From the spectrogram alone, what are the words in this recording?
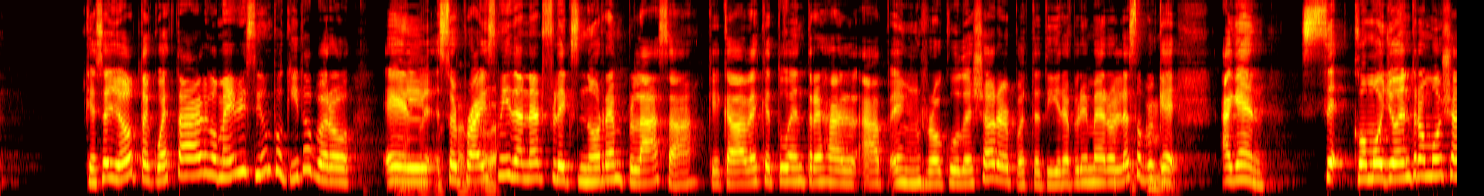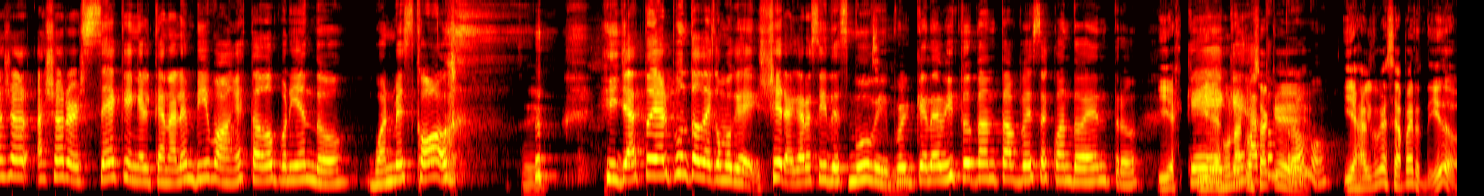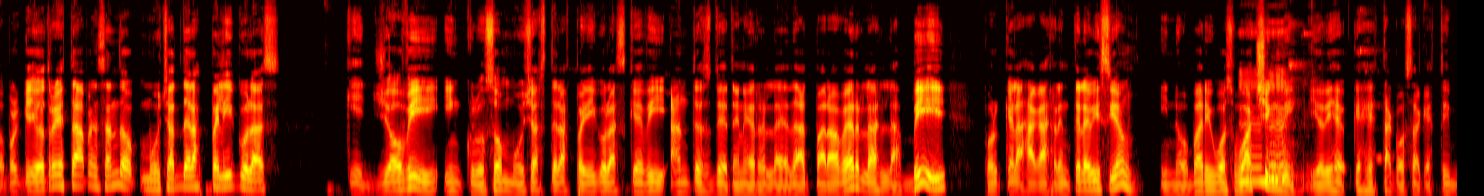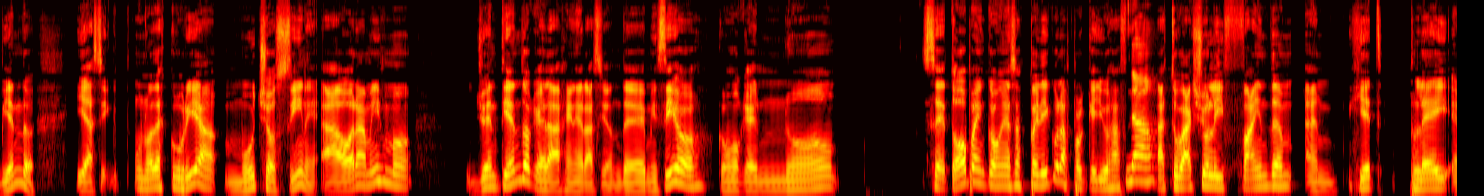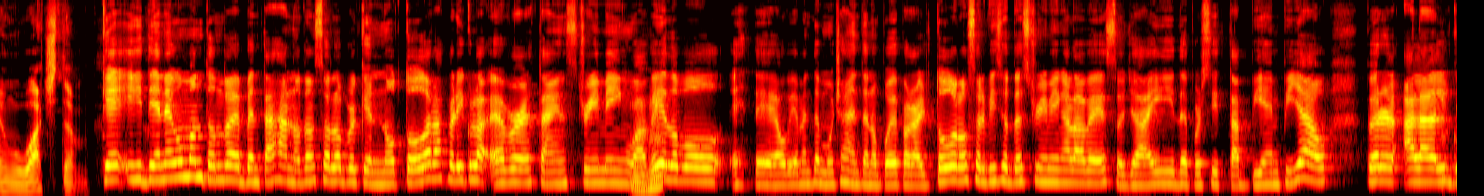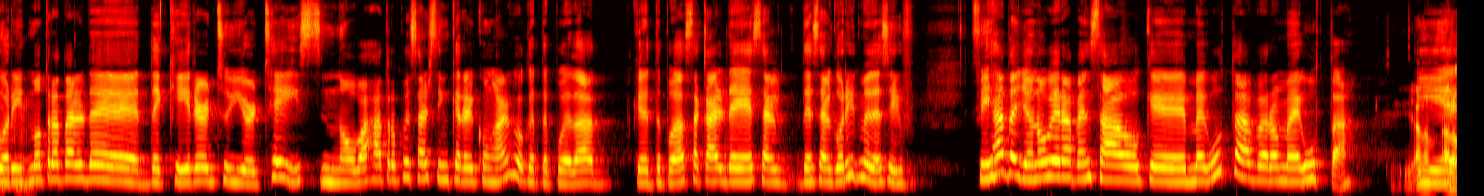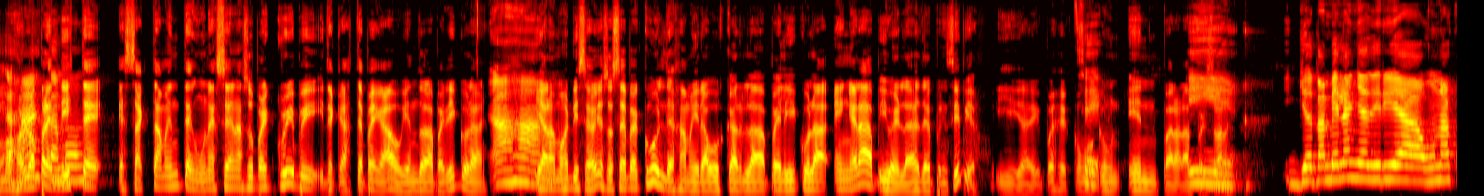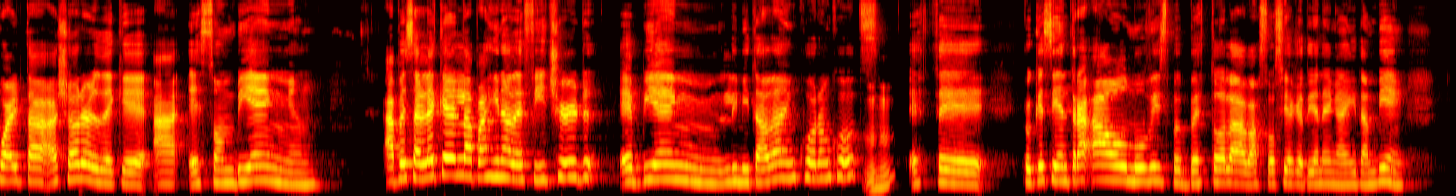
qué sé yo, te cuesta algo, maybe sí un poquito, pero el cuesta Surprise nada. Me de Netflix no reemplaza que cada vez que tú entres al app en Roku de Shutter, pues te tire primero el eso, porque, again, sé- como yo entro mucho a, Shut- a Shutter, sé que en el canal en vivo han estado poniendo One Missed Call. Sí. Y ya estoy al punto de como que, shit, I gotta see this movie, porque la he visto tantas veces cuando entro. Y es, Que- y es que una es cosa un que. promo. Y es algo que se ha perdido. Porque yo otro día estaba pensando, muchas de las películas que yo vi, incluso muchas de las películas que vi antes de tener la edad para verlas, las vi porque las agarré en televisión. Y nobody was watching me. Y yo dije, ¿qué es esta cosa que estoy viendo? Y así uno descubría mucho cine. Ahora mismo, yo entiendo que la generación de mis hijos, como que no se topen con esas películas porque you have, No. have to actually find them and hit play and watch them. Que, y tienen un montón de desventajas, no tan solo porque no todas las películas ever están en streaming o Ujú. available. Este, obviamente mucha gente no puede pagar todos los servicios de streaming a la vez, o ya ahí de por sí está bien pillado. Pero al algoritmo tratar de, de cater to your taste, no vas a tropezar sin querer con algo que te pueda, que te pueda sacar de ese, de ese algoritmo y decir, fíjate, yo no hubiera pensado que me gusta, pero me gusta. A, lo, a lo mejor ajá, lo prendiste exactamente en una escena super creepy y te quedaste pegado viendo la película. Ajá. Y a lo mejor dices, oye, eso se ve cool, déjame ir a buscar la película en el app y verla desde el principio. Y ahí pues es como Sí. que un in para las personas. Y yo también le añadiría una cuarta a Shutter de que ah, eh, son bien. A pesar de que la página de Featured es bien limitada en quote unquote, Ujú. este, porque si entras a All Movies, pues ves toda la basofia que tienen ahí también.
